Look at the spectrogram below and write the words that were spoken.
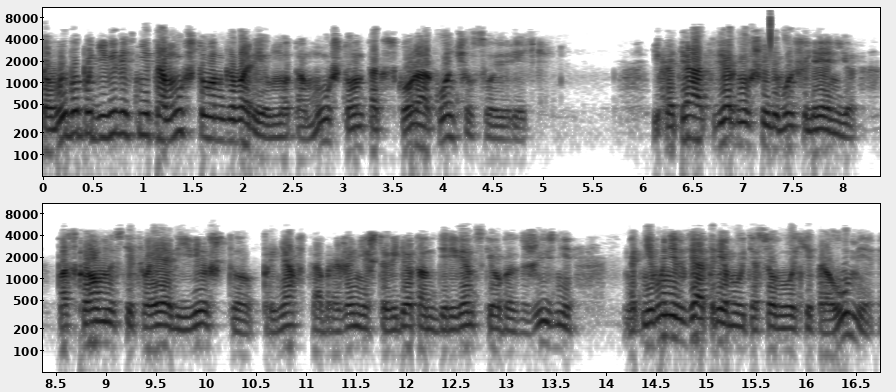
то вы бы подивились не тому, что он говорил, но тому, что он так скоро окончил свою речь. И хотя отвергнувший любовь ленью по скромности своей объявил, что, приняв соображение, что ведет он деревенский образ жизни, от него нельзя требовать особого хитроумия,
